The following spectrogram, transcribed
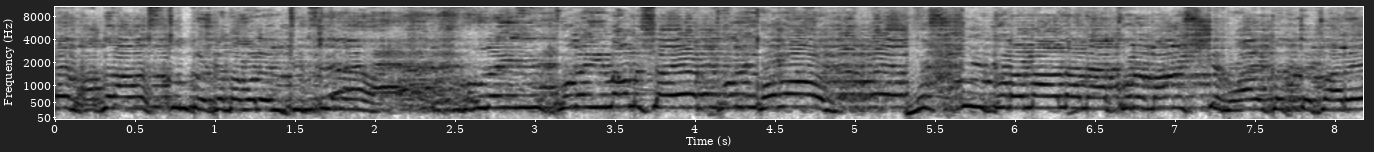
আওয়াজ তুলতে কথা বলেন, ঠিক না কোন ইমাম সাহেব, কোন মুফতি, কোন মাওলানা, কোন মানুষকে ভয় করতে পারে?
